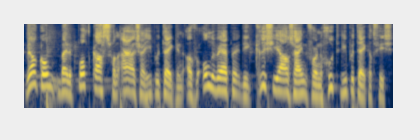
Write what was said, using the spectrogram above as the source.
Welkom bij de podcast van ASA Hypotheken over onderwerpen die cruciaal zijn voor een goed hypotheekadvies.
